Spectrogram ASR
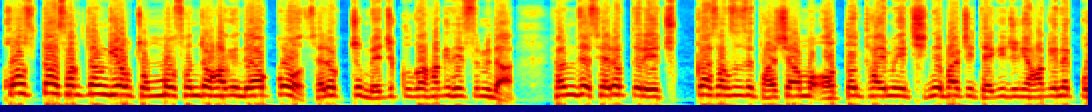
코스타 상장 기업 종목 선정 확인되었고 세력주 매집 구간 확인했습니다. 현재 세력들이 주가 상승세 다시 한번 어떤 타이밍에 진입할지 대기 중에 확인했고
